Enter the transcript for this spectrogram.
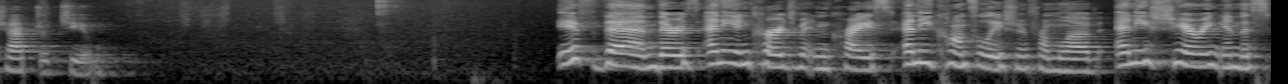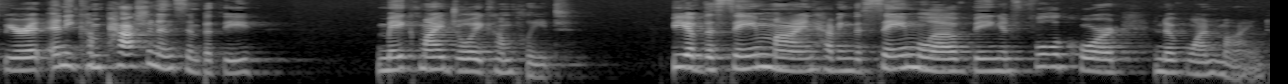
chapter 2. If then there is any encouragement in Christ, any consolation from love, any sharing in the Spirit, any compassion and sympathy, make my joy complete. Be of the same mind, having the same love, being in full accord and of one mind.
